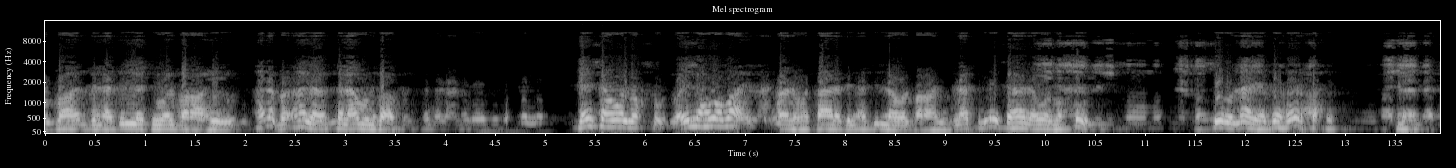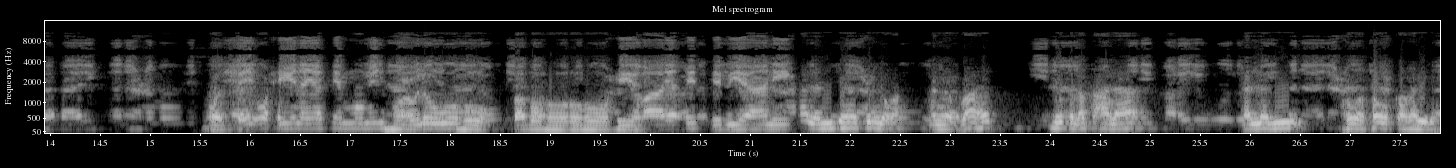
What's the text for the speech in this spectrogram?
الظاهر بالأدلة والبراهين. هذا هذا كلام باطل. ليس هو المقصود وإلا هو ظاهر. سبحانه وتعالى بالأدلة والبراهين. لكن ليس هذا هو المقصود. تفسير الآية به غير صحيح. والشيء حين يتم منه علوه فظهوره في غاية التبيان. هذا من جهة اللغة أن الظاهر يطلق على الذي هو فوق غيره.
